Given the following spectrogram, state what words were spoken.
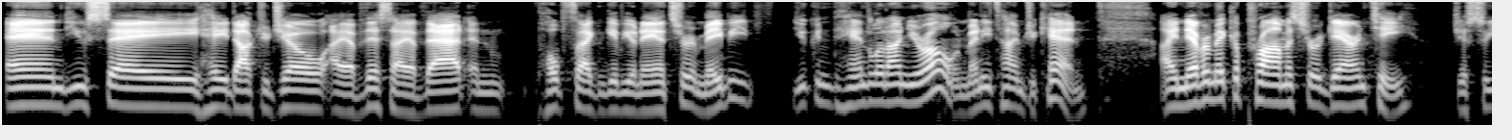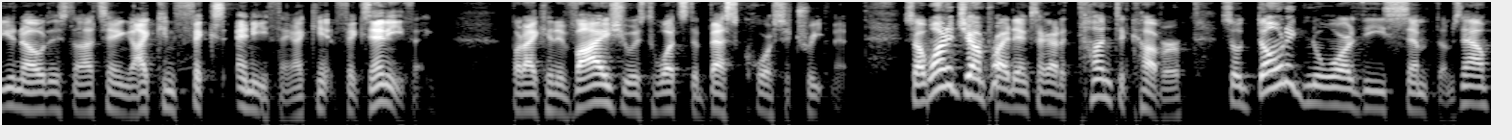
And you say, hey, Dr. Joe, I have this, I have that, and hopefully I can give you an answer. And maybe you can handle it on your own. Many times you can. I never make a promise or a guarantee. Just so you know, it's not saying I can fix anything. I can't fix anything, but I can advise you as to what's the best course of treatment. So I want to jump right in because I got a ton to cover. So don't ignore these symptoms. Now,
